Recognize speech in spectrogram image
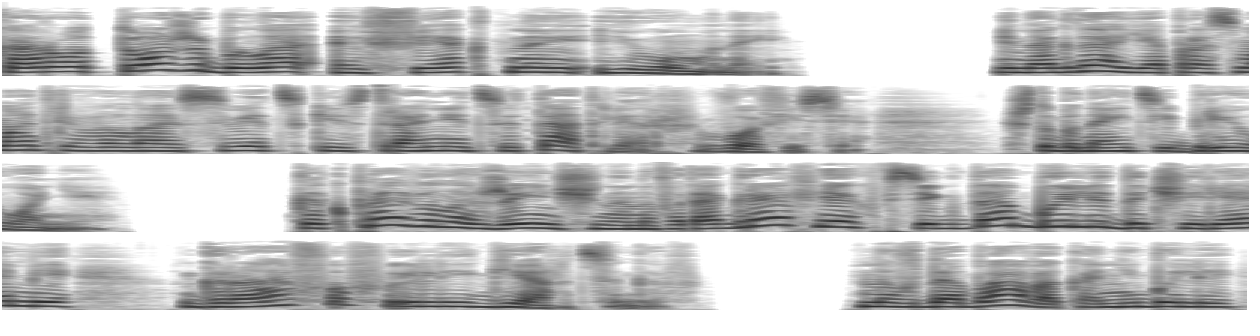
Каро тоже была эффектной и умной. Иногда я просматривала светские страницы Татлер в офисе, чтобы найти Бриони. Как правило, женщины на фотографиях всегда были дочерями графов или герцогов. Но вдобавок они были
